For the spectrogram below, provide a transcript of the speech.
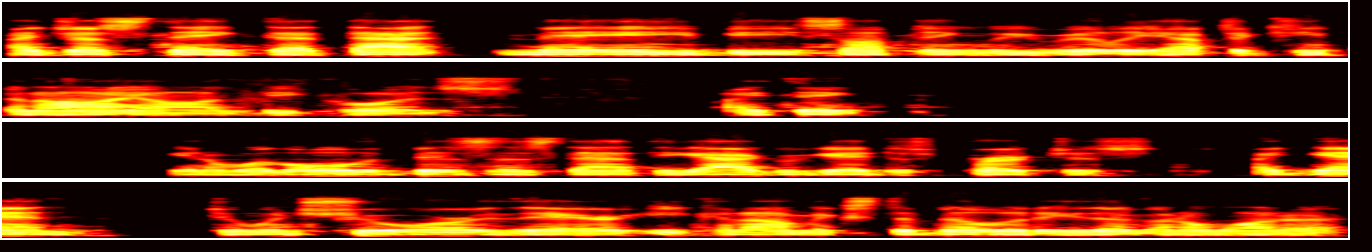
I just think that that may be something we really have to keep an eye on because I think, you know, with all the business that the aggregators purchase, again, to ensure their economic stability, they're going to want to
